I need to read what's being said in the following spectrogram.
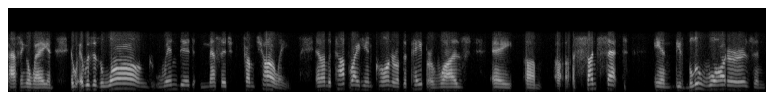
passing away. And it, it was this long winded message from Charlie. And on the top right hand corner of the paper was a, um, a, a sunset and these blue waters and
